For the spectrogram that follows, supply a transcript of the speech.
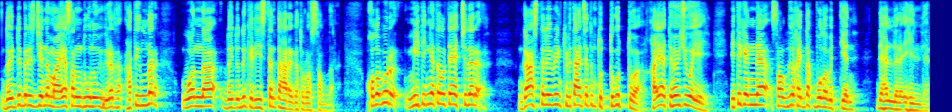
Дойды бір жені мая сандуыны үйрер хатылылар, онна дойдудың кірістен тахарыға тұросалдар. Қолабыр митинге тылы тәтчілер газ төлөбүрүн квитанциятын туттугуттуа, хая төһөжүгөйей, итикенне салгы хайдак бола биттен дәһәлләре ихилләр.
